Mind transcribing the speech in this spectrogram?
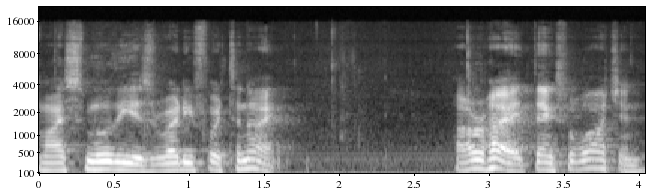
My smoothie is ready for tonight. All right, thanks for watching.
